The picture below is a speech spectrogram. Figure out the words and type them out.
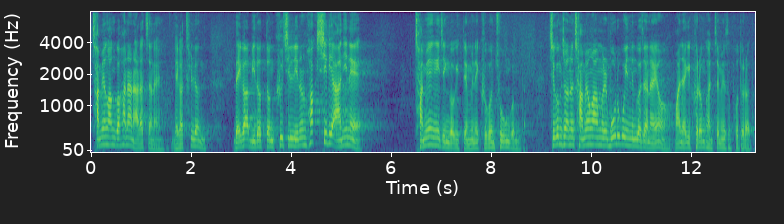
자명한 거 하나는 알았잖아요. 내가 틀렸, 내가 믿었던 그 진리는 확실히 아니네. 자명해진 거기 때문에 그건 좋은 겁니다. 지금 저는 자명함을 모르고 있는 거잖아요. 만약에 그런 관점에서 보더라도.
